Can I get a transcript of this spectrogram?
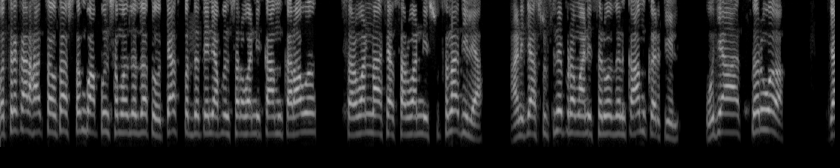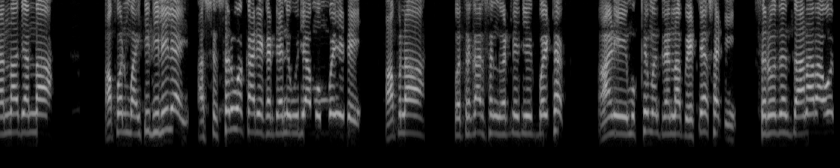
पत्रकार हा चौथा स्तंभ आपण समजला जातो. त्याच पद्धतीने आपण सर्वांनी काम करावं सर्वांना अशा सर्वांनी सूचना दिल्या आणि त्या सूचनेप्रमाणे सर्वजण काम करतील. उद्या सर्व ज्यांना ज्यांना आपण माहिती दिलेली आहे असे सर्व कार्यकर्त्यांनी उद्या मुंबई येथे आपला पत्रकार संघटनेची एक बैठक आणि मुख्यमंत्र्यांना भेटण्यासाठी सर्वजण जाणार आहोत.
